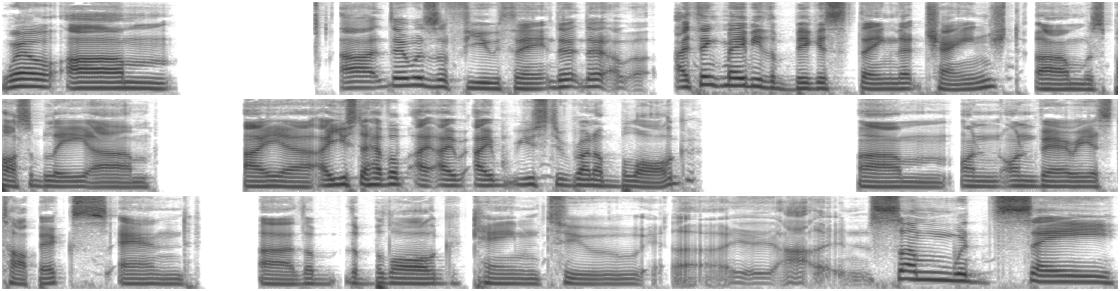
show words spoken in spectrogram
Well, um, uh, there was a few things. There, there, I think maybe the biggest thing that changed um, was possibly um, I uh, I used to have a I, I I used to run a blog um on on various topics and uh, the the blog came to uh, uh, some would say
